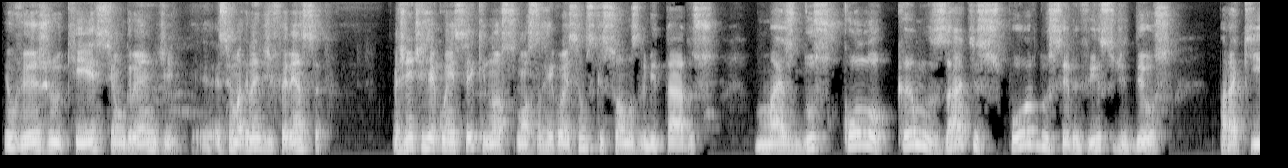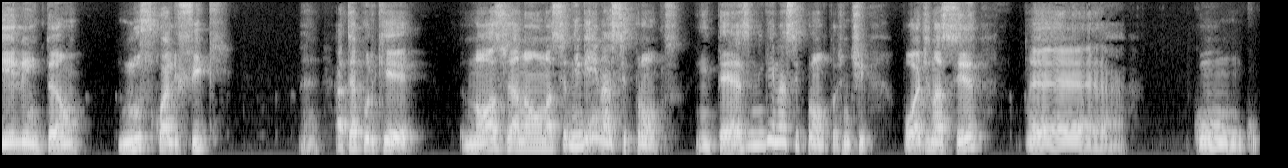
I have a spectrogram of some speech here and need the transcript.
Eu vejo que esse é um grande, essa é uma grande diferença. A gente reconhecer que nós, nós reconhecemos que somos limitados, mas nos colocamos a dispor do serviço de Deus para que Ele então nos qualifique. Né? Até porque nós já não nascemos, ninguém nasce pronto. Em tese, ninguém nasce pronto. A gente pode nascer é, com,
